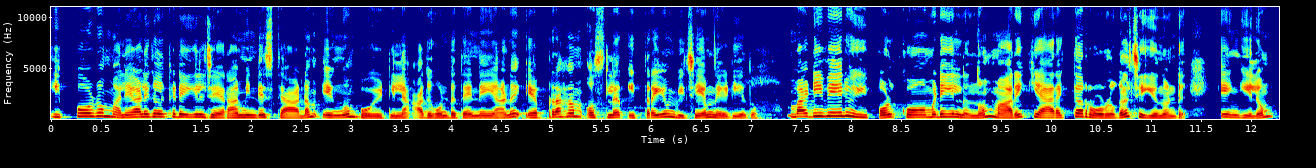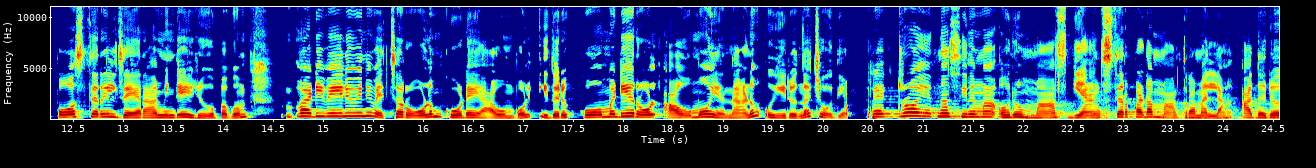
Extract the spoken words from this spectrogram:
ഇപ്പോഴും മലയാളികൾക്കിടയിൽ ജയറാമിന്റെ സ്റ്റാഡം എങ്ങും പോയിട്ടില്ല. അതുകൊണ്ട് തന്നെയാണ് എബ്രഹാം ഒസ്ലർ ഇത്രയും വിജയം നേടിയതും. വടിവേലു ഇപ്പോൾ കോമഡിയിൽ നിന്നും മാറി ക്യാരക്ടർ റോളുകൾ ചെയ്യുന്നുണ്ട്. എങ്കിലും പോസ്റ്ററിൽ ജയറാമിന്റെ രൂപവും വടിവേലുവിന് വെച്ച റോളും കൂടെ ആവുമ്പോൾ ഇതൊരു കോമഡി റോൾ ആവുമോ എന്നാണ് ഉയരുന്ന ചോദ്യം. റെട്രോ എന്ന സിനിമ ഒരു മാസ് ഗ്യാങ്സ്റ്റർ പടം മാത്രമല്ല അതൊരു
